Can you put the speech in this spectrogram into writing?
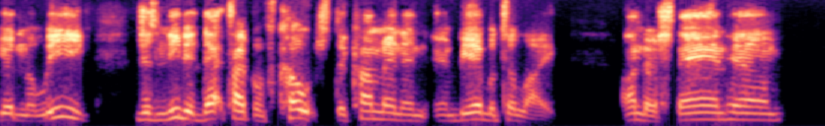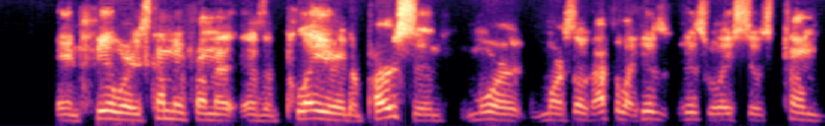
good in the league. Just needed that type of coach to come in and, and be able to like understand him and feel where he's coming from as a player, the person more more so. I feel like his his relationships come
